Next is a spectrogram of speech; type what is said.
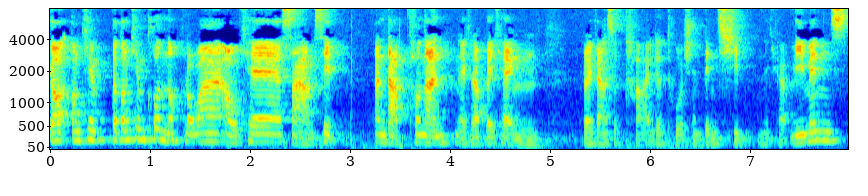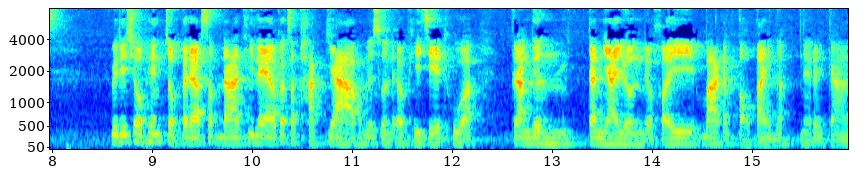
ก็ต้องเข้มก็ต้องเข้มข้นเนาะเพราะว่าเอาแค่ 30 อันดับเท่านั้นนะครับไปแข่งรายการสุดท้าย The Tour Championship นะครับ Women's British Open จบไปแล้วสัปดาห์ที่แล้วก็จะพักยาวครับในส่วน LPGA ทัวร์กลางเดือนกันยายน เดี๋ยวค่อยว่ากันต่อไปเนาะในรายการ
